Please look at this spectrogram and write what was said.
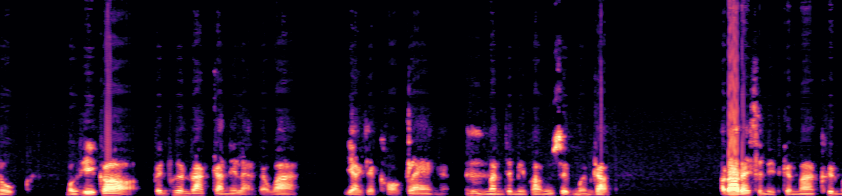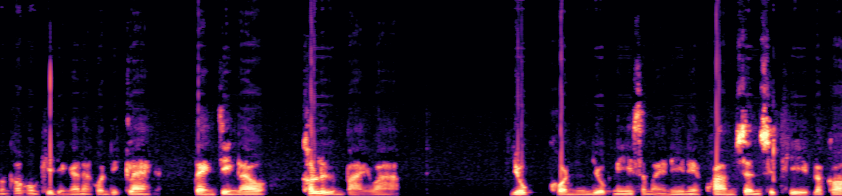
นุก บางทีก็เป็นเพื่อนรักกันนี่แหละ แต่ว่าอยากจะขอแกล้งอะมันจะมีความรู้สึกเหมือนกับ เราได้สนิทกันมากขึ้นมันเขาคงคิดอย่างนั้นนะคนที่แกล้ง แต่จริงแล้วเขาลืมไปว่า ยุคคนยุคนี้สมัยนี้เนี่ยความเซนซิทีฟแล้วก็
